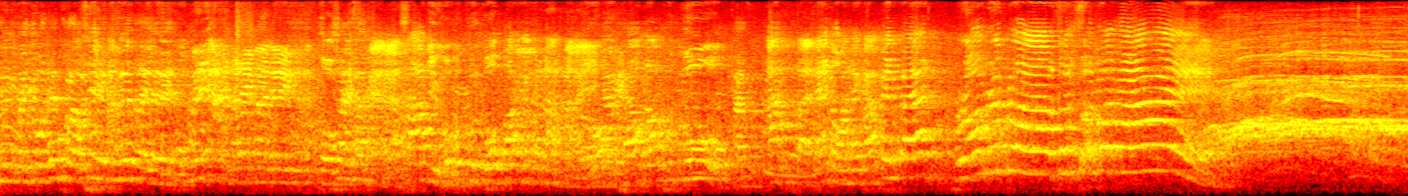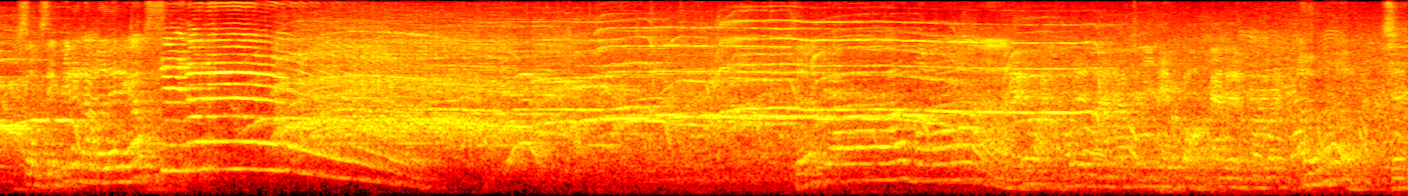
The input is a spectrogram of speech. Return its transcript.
มือมาโยนให้พวกเราที่ไม่รู้เรื่องอะไรเลยผมไม่ได้อ่านอะไรมาเลย ผม ใช่ครับ แหมทราบอยู่ว่าพวกคุณโบ๊ะบ้ากันขนาดไหน โอเค พร้อมรับทุกลูก ครับ อะแต่แน่นอนนะครับ เป็นแฟนพร้อมหรือเปล่าสดๆว่าไงส่งเสียงพี่ดังๆมาเลยนะครับซีนูนีเชิญครับมา ในระหว่างเขาเดินมานะครับจะมีเพลงประกอบการเดินของเขาด้วย เออ ฉัน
